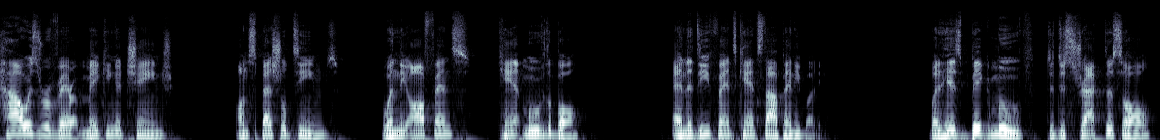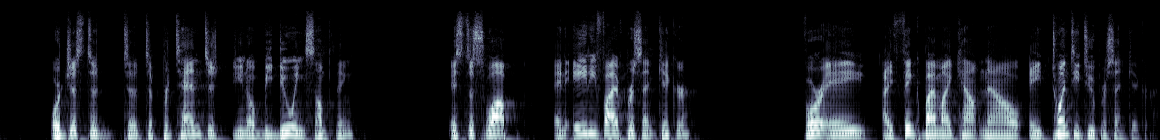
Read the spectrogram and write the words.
How is Rivera making a change on special teams when the offense can't move the ball and the defense can't stop anybody? But his big move to distract us all or just to, to, to pretend to you know be doing something is to swap an 85% kicker for a I think by my count now a 22% kicker.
